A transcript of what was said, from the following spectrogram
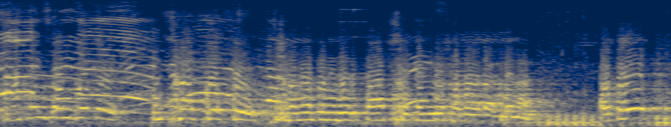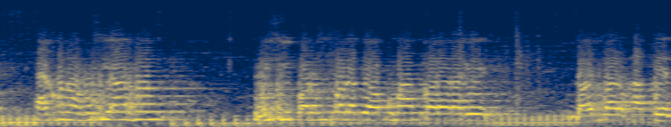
শাসনতন্ত্রকে উৎখাত করতে সনাতনীদের পাঁচ সেকেন্ড সময় লাগবে না অতএব এখনো হুঁশিয়ার হন ঋষি পরম্পরাকে অপমান করার আগে দশবার ভাববেন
